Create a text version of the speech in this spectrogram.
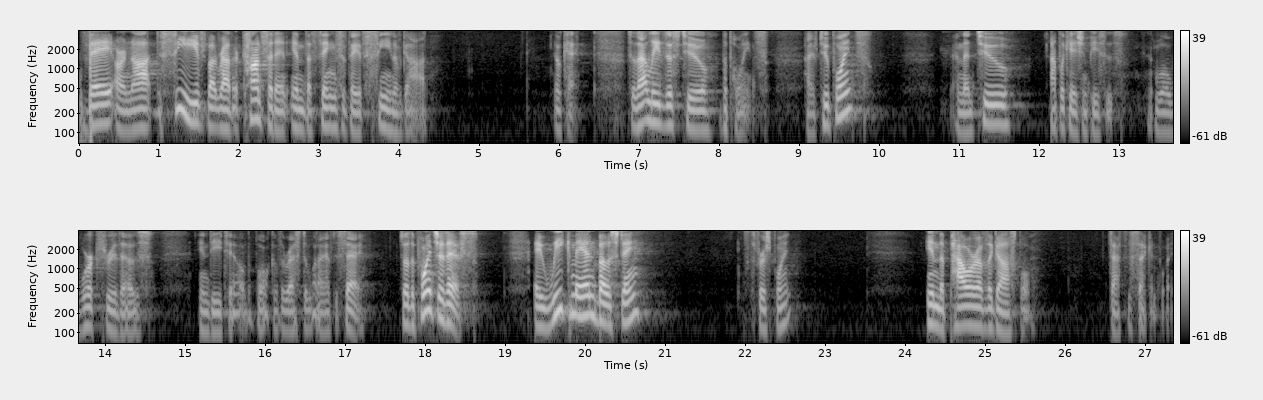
they are not deceived, but rather confident in the things that they have seen of God. Okay, so that leads us to the points. I have two points and then two application pieces. And we'll work through those in detail, the bulk of the rest of what I have to say. So the points are this a weak man boasting, that's the first point, in the power of the gospel. That's the second point.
